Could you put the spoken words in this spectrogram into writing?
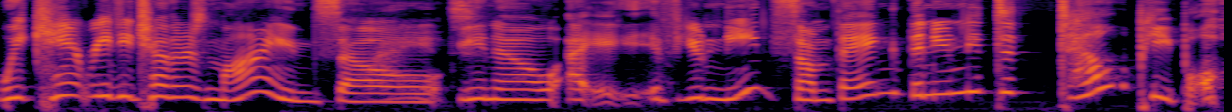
we can't read each other's minds so Right. you know I, if you need something then you need to tell people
